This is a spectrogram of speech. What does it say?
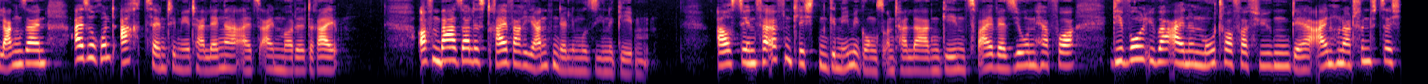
lang sein, also rund 8 Zentimeter länger als ein Model 3. Offenbar soll es drei Varianten der Limousine geben. Aus den veröffentlichten Genehmigungsunterlagen gehen zwei Versionen hervor, die wohl über einen Motor verfügen, der 150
